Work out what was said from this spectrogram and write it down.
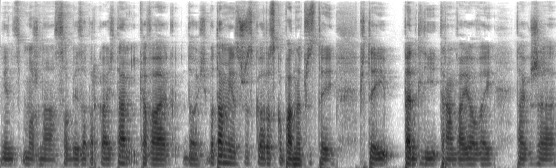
więc można sobie zaparkować tam i kawałek dojść, bo tam jest wszystko rozkopane przy tej, przy tej pętli tramwajowej, także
